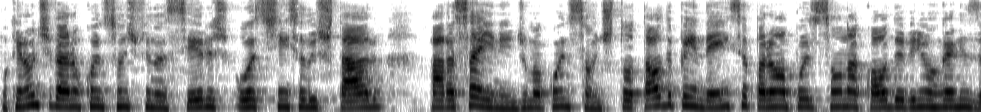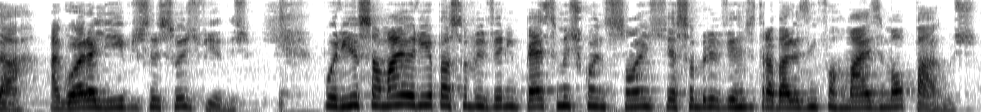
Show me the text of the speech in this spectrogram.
porque não tiveram condições financeiras ou assistência do Estado para saírem de uma condição de total dependência para uma posição na qual deveriam organizar, agora livres das suas vidas. Por isso, a maioria passou a viver em péssimas condições e a sobreviver de trabalhos informais e mal pagos.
